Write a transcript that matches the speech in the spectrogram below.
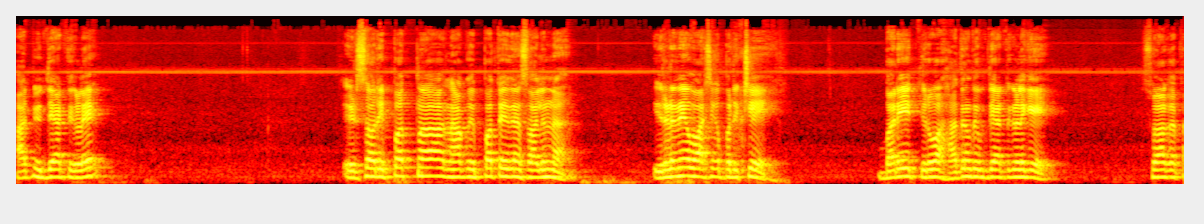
ಆತ್ಮೀಯ ವಿದ್ಯಾರ್ಥಿಗಳೇ, ಎರಡು ಸಾವಿರದ ಇಪ್ಪತ್ತ ನಾಲ್ಕು ಇಪ್ಪತ್ತೈದನೇ ಸಾಲಿನ ಎರಡನೇ ವಾರ್ಷಿಕ ಪರೀಕ್ಷೆ ಬರೆಯುತ್ತಿರುವ ಹದಿನೈದು ವಿದ್ಯಾರ್ಥಿಗಳಿಗೆ ಸ್ವಾಗತ.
